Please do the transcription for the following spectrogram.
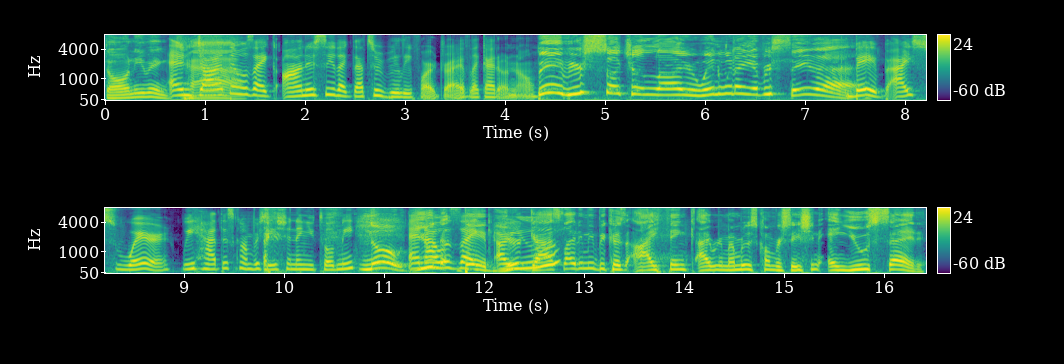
don't even And cap. Jonathan was like, "Honestly, like that's a really far drive. Like I don't know." Babe, you're such a liar. When would I ever say that? Babe, I swear we had this conversation and you told me. No, And I was like, babe, are you're you- gaslighting me because I think I remember this conversation and you said,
